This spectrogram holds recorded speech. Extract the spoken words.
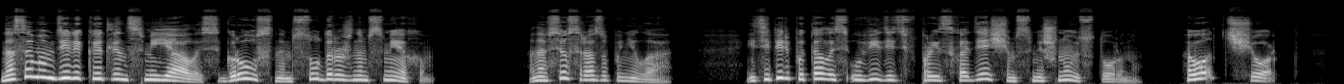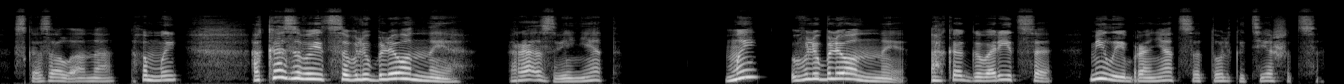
На самом деле Кэтлин смеялась, грустным, судорожным смехом. Она все сразу поняла и теперь пыталась увидеть в происходящем смешную сторону. «Вот черт!» — сказала она. «А мы, оказывается, влюбленные. Разве нет?» «Мы влюбленные, а, как говорится, милые бронятся, только тешатся».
